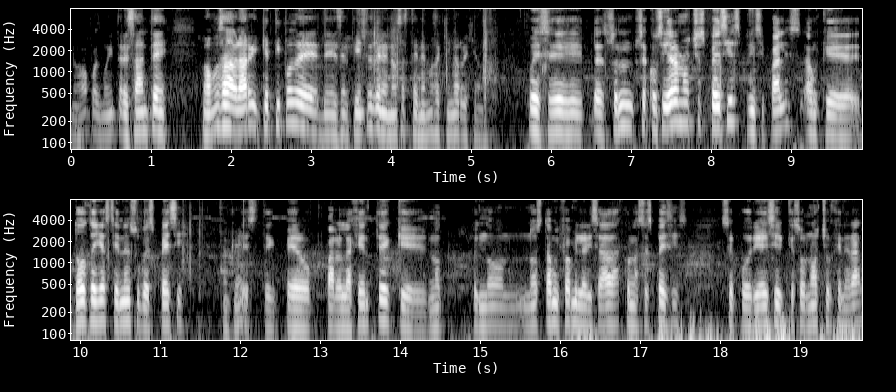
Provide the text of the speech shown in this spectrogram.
No, pues muy interesante. Vamos a hablar, ¿qué tipo de, serpientes venenosas tenemos aquí en la región? Pues eh, son, se consideran ocho especies principales, aunque dos de ellas tienen subespecie. Este, pero para la gente que no pues no, no, está muy familiarizada con las especies, se podría decir que son ocho en general.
